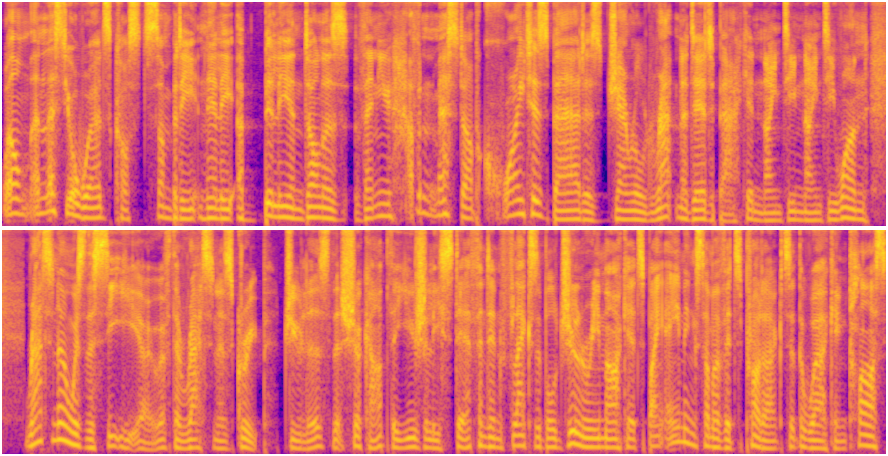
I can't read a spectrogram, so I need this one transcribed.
Well, unless your words cost somebody nearly a billion dollars, then you haven't messed up quite as bad as Gerald Ratner did back in 1991. Ratner was the CEO of the Ratner's Group, jewelers that shook up the usually stiff and inflexible jewelry market by aiming some of its products at the working class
